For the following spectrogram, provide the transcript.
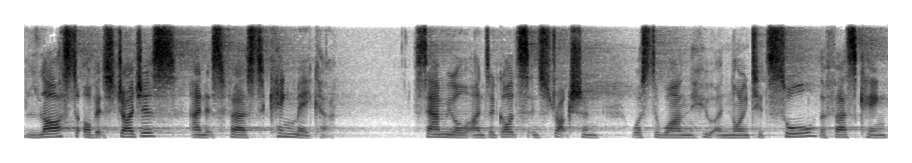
last of its judges and its first kingmaker. Samuel, under God's instruction, was the one who anointed Saul, the first king,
